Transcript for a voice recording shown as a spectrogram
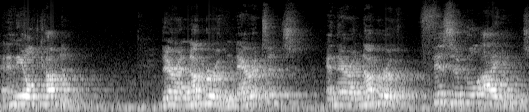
And in the Old Covenant, there are a number of narratives and there are a number of physical items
